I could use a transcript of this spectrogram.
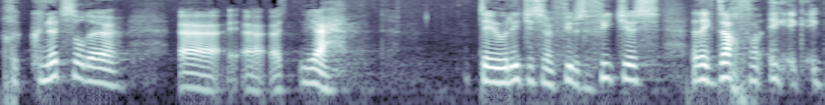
geknutselde uh, ja, theorietjes en filosofietjes. Dat ik dacht van, ik, ik, ik,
